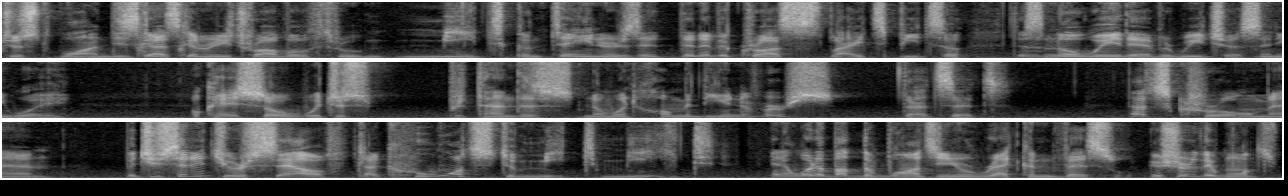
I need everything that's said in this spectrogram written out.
just one. These guys can only travel through meat containers and they never cross light speed, so there's no way they ever reach us anyway. Okay, so we just pretend there's no one home in the universe? That's it. That's cruel, man. But you said it yourself. Like, who wants to meet meat? And what about the ones in your recon vessel? You sure they won't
